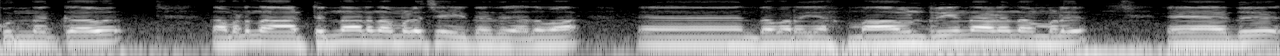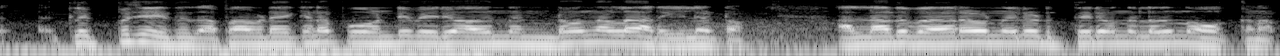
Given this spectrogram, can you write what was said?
കുന്നക്കാവ് നമ്മുടെ നാട്ടിൽ നിന്നാണ് നമ്മൾ ചെയ്തത്. അഥവാ എന്താ പറയുക മൗണ്ടറിയിൽ നിന്നാണ് നമ്മൾ ഇത് ക്ലിപ്പ് ചെയ്തത്. അപ്പോൾ അവിടേക്കാണ് പോകേണ്ടി വരുമോ അതൊന്നുണ്ടോ എന്നുള്ളത് അറിയില്ല കേട്ടോ. അല്ലാതെ വേറെ എവിടെന്നെങ്കിലും എടുത്തരുമോ എന്നുള്ളത് നോക്കണം.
